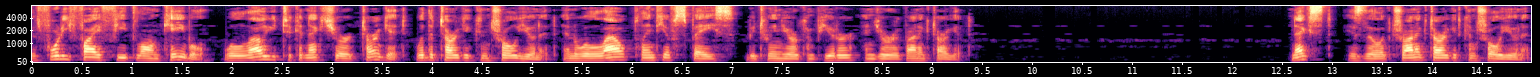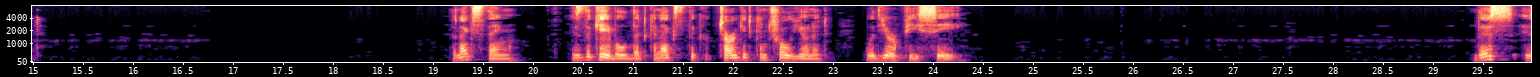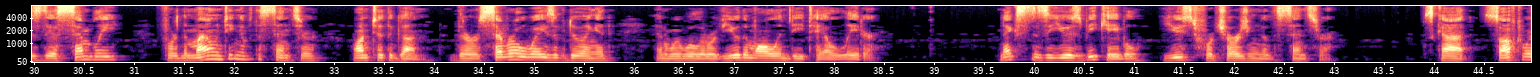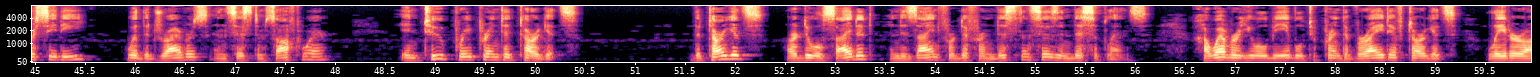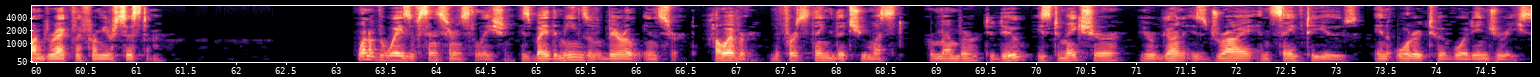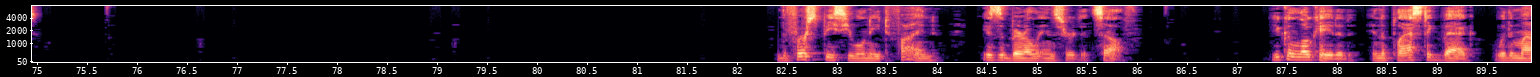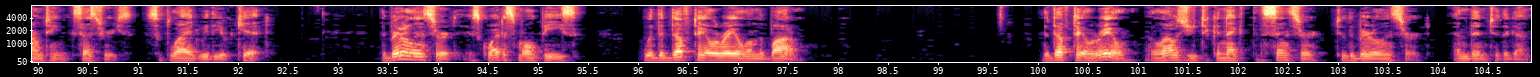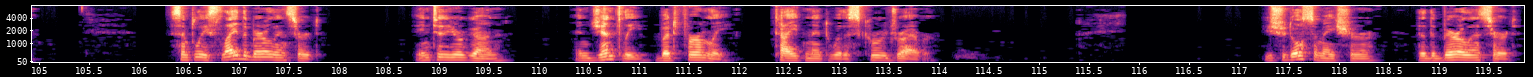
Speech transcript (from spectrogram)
The 45 feet long cable will allow you to connect your target with the target control unit and will allow plenty of space between your computer and your electronic target. Next is the electronic target control unit. The next thing is the cable that connects the target control unit with your PC. This is the assembly for the mounting of the sensor onto the gun. There are several ways of doing it and we will review them all in detail later. Next is a USB cable used for charging of the sensor. SCATT software CD with the drivers and system software in two pre-printed targets. The targets are dual-sided and designed for different distances and disciplines. However, you will be able to print a variety of targets later on directly from your system. One of the ways of sensor installation is by the means of a barrel insert. However, the first thing that you must remember to do is to make sure your gun is dry and safe to use in order to avoid injuries. The first piece you will need to find is the barrel insert itself. You can locate it in the plastic bag with the mounting accessories supplied with your kit. The barrel insert is quite a small piece with the dovetail rail on the bottom. The dovetail rail allows you to connect the sensor to the barrel insert and then to the gun. Simply slide the barrel insert into your gun and gently but firmly tighten it with a screwdriver. You should also make sure that the barrel insert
